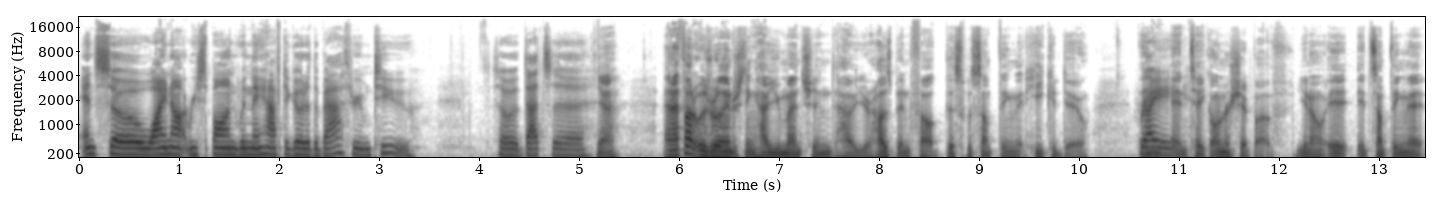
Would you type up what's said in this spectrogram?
And so why not respond when they have to go to the bathroom too? So that's a yeah and i thought it was really interesting how you mentioned how your husband felt this was something that he could do and, Right. and take ownership of you know it, it's something that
